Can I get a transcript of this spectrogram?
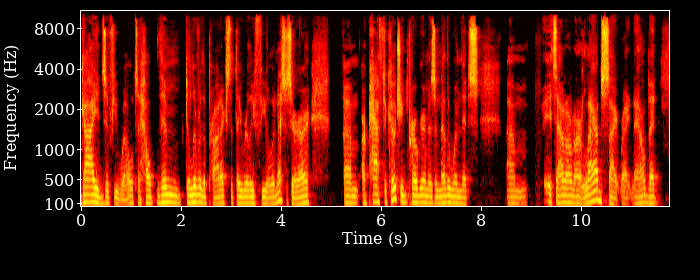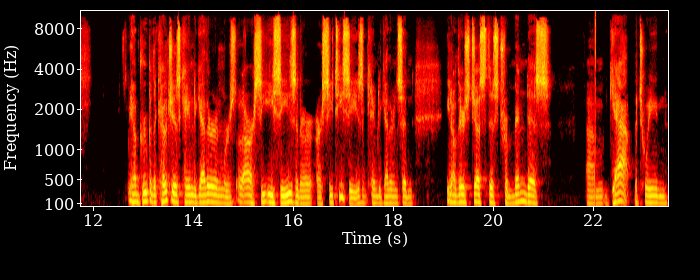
guides, if you will, to help them deliver the products that they really feel are necessary. Our, um, our Path to Coaching program is another one that's um, it's out on our lab site right now, but you know, a group of the coaches came together and were our CECs and our, our CTCs and came together and said, you know, there's just this tremendous um, gap between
